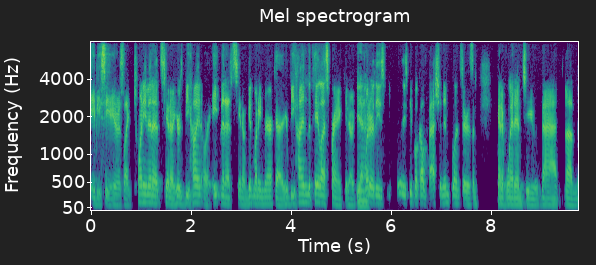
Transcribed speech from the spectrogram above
ABC it was like 20 minutes you know here's behind or eight minutes you know Good Morning America you're behind the Payless prank you know yeah. what are these what are these people called fashion influencers and kind of went into that um,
